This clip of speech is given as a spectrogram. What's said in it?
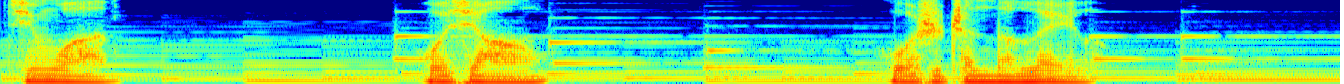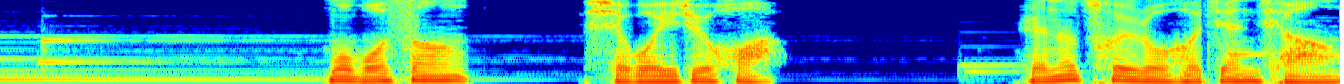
今晚，我想，我是真的累了。莫泊桑写过一句话：人的脆弱和坚强，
